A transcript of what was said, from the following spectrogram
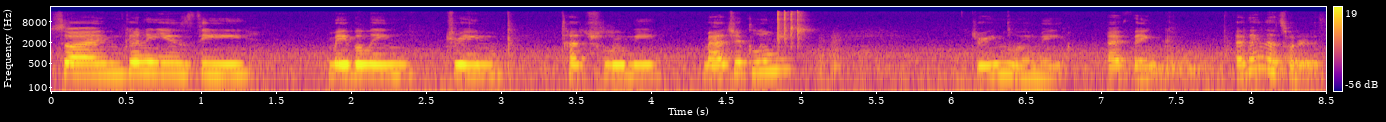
So I'm going to use the Maybelline Dream Touch Lumi, Magic Lumi? Dream Lumi, I think. I think that's what it is.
